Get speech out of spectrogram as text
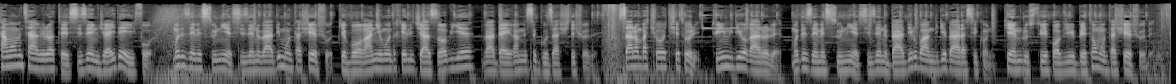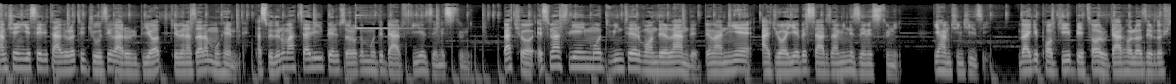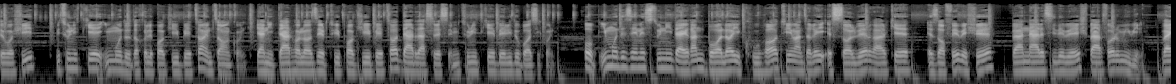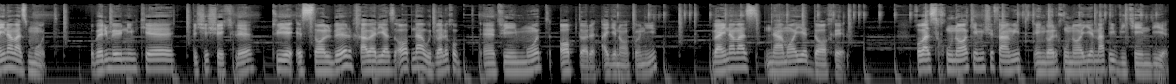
تمام تغییرات season جدید A4 mode زمستونی season بعدی منتشر شد که واقعا یه mode خیلی جذابیه و دقیقا مثل گذشته شده. سلام بچه ها چطورید؟ تو این ویدیو قراره mode زمستونی season بعدی رو با هم دیگه بررسی کنیم که امروز توی PUBG beta منتشر شده. همچنین یه سری تغییرات جزئی قرار بیاد که به نظرم مهمه. پس بدون معطلی بریم سراغ mode برفی زمستونی. بچه ها اسم اصلی این مد وینتر واندرلنده. به معنی عجایب سرزمین زمستونی. یه همچین چیزی. و اگه پابجی بتا رو در حال حاضر داشته باشید می‌تونید که این مد رو داخل پابجی بتا امتحان کنید. یعنی در حال حاضر توی پابجی بتا در دسترسه. می‌تونید که برید و بازی کنید. خب این مد زمستونی دقیقا بالای کوه توی منطقه استالبر قرار که اضافه بشه و نرسیده بهش برفا رو می‌بینیم و اینم از مد. خب بریم ببینیم که به چه شکله. توی استالبر خبری از آب نبود ولی خب توی این مد آب داره اگه ناکنید. و اینم از نمای داخل. خب از خونه که میشه فهمید انگاری خونه های مپ ویکندیه.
